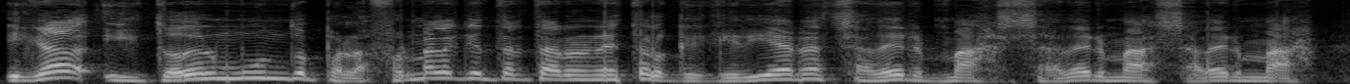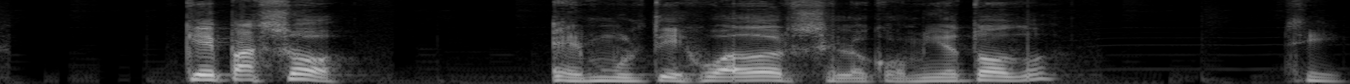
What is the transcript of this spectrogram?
y claro, y todo el mundo, por la forma en la que trataron esto, lo que quería era saber más, saber más, saber más. ¿Qué pasó? El multijugador se lo comió todo. Sí.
